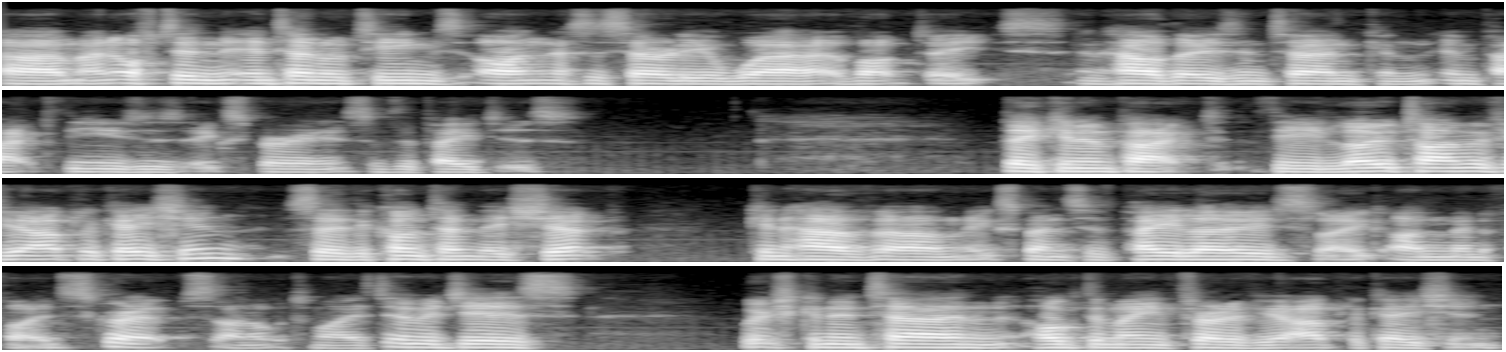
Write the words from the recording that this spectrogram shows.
Um, and often internal teams aren't necessarily aware of updates and how those in turn can impact the user's experience of the pages. They can impact the load time of your application. So the content they ship can have um, expensive payloads like unminified scripts, unoptimized images, which can in turn hog the main thread of your application.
